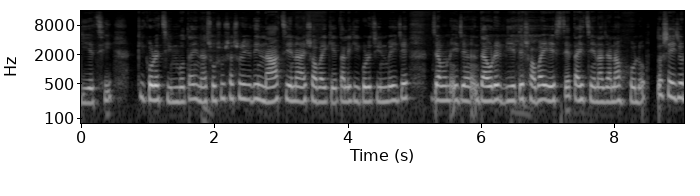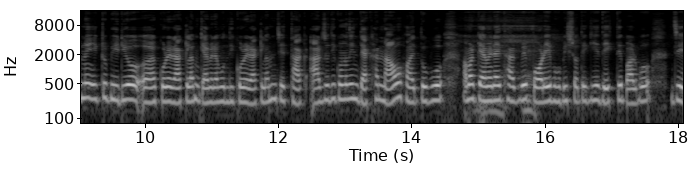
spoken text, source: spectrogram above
গিয়েছি। কি করে চিনবো, তাই না? শ্বশুর শাশুড়ি যদি না চেনায় সবাইকে, তাহলে কি করে চিনবে? এই যে, যেমন এই যে দেওরের বিয়েতে সবাই এসছে, তাই চেনা জানা হলো। তো সেই জন্য একটু ভিডিও করে রাখলাম ক্যামেরাবন্দি করে রাখলাম যে থাক, আর যদি কোনোদিন দেখা নাও হয়, তবুও আমার ক্যামেরায় থাকবে, পরে ভবিষ্যতে গিয়ে দেখতে পারব যে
